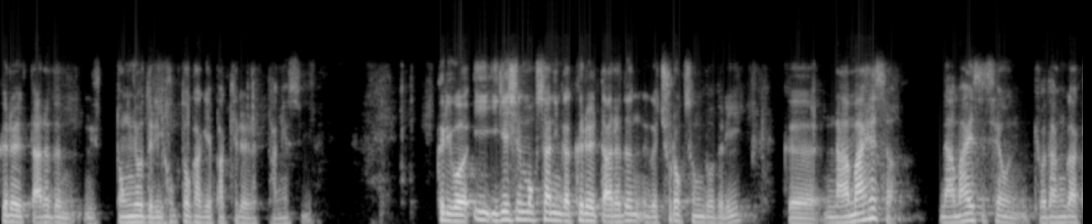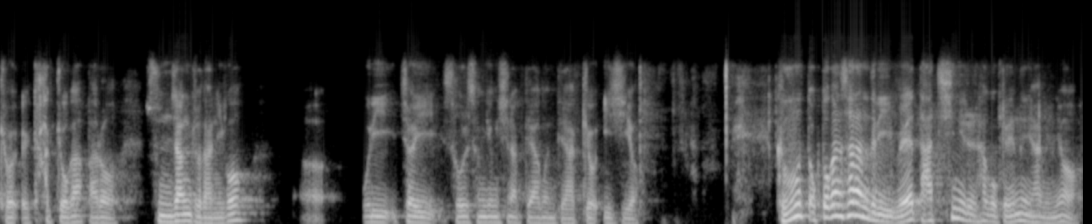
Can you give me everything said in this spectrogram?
그를 따르던 동료들이 혹독하게 박해를 당했습니다. 그리고 이 이계실 목사님과 그를 따르던 그 추록 성도들이 그 남하에서 남하에서 세운 교단과 교- 학교가 바로 순장 교단이고 어, 우리 저희 서울 성경신학대학원 대학교 이지요. 그 부분 똑똑한 사람들이 왜 다 친일을 하고 그랬느냐 하면요.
